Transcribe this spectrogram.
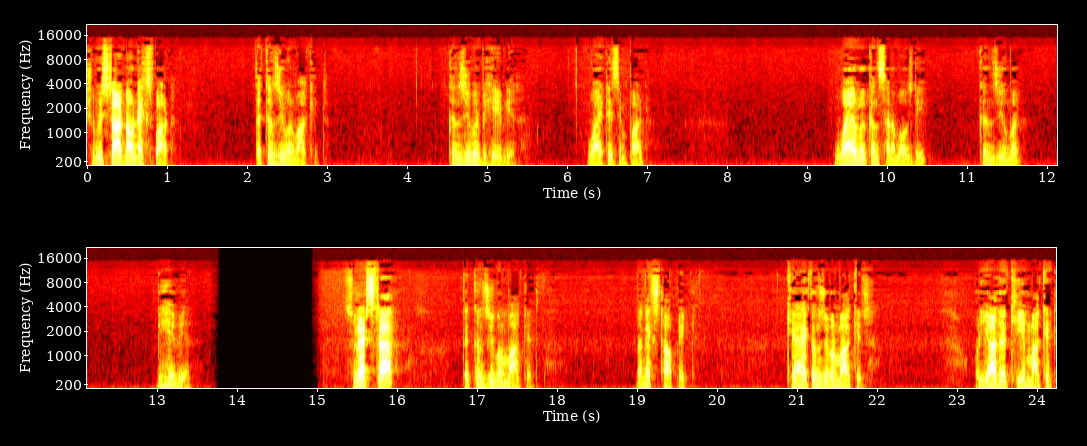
should be start now next part the consumer market consumer behaviour why it is important why are we concern about the consumer behaviour so let start the consumer market the next topic کیا ہے کنزیومر مارکیٹ اور یاد رکھیے مارکیٹ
